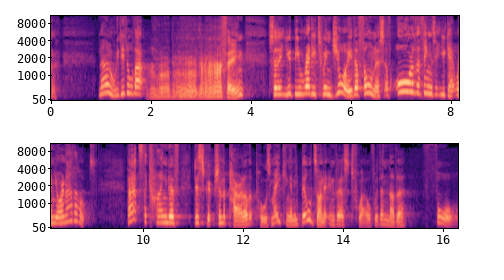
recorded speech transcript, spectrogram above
no, we did all that thing so that you'd be ready to enjoy the fullness of all of the things that you get when you're an adult. That's the kind of description, the parallel that Paul's making, and he builds on it in verse 12 with another for.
